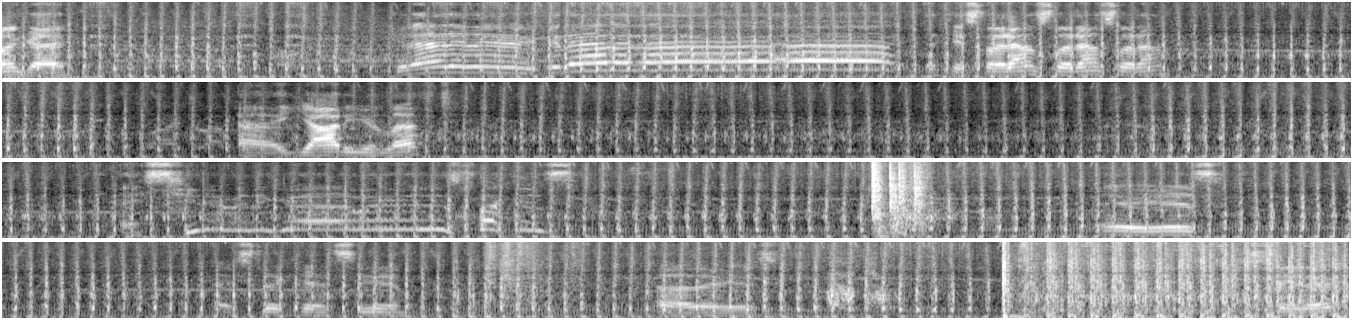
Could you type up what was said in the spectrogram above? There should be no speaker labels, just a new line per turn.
one guy. Get out of there! Get out of there! Okay, slow down, slow down, slow down. Uh, yaw to your left. I see him in the ground. Where are these fuckers? There he is. I still can't see him. Oh, there he is. Stay there.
